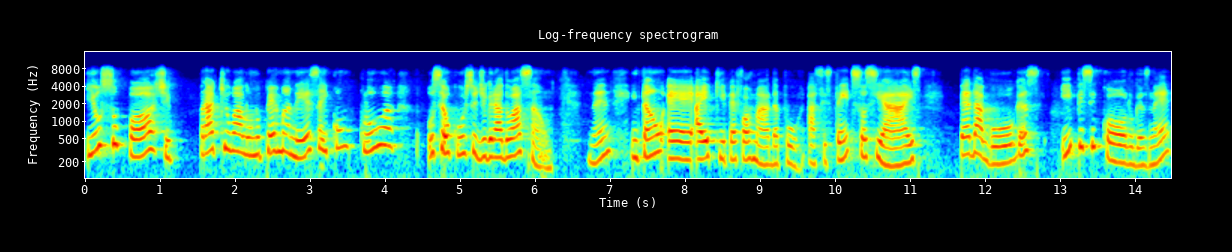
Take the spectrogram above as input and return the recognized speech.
e o suporte para que o aluno permaneça e conclua o seu curso de graduação. Né? Então, é, a equipe é formada por assistentes sociais, pedagogas e psicólogas, né?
